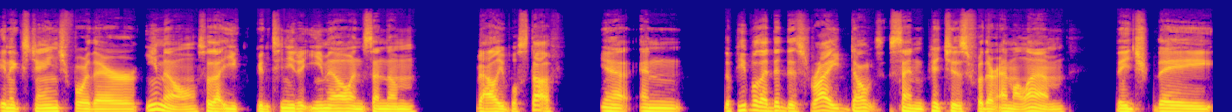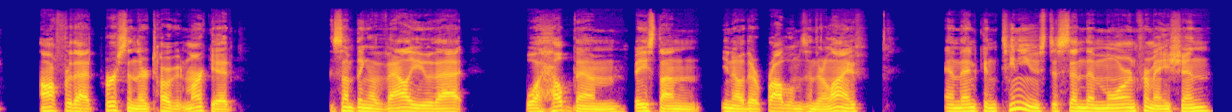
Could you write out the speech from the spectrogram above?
in exchange for their email so that you continue to email and send them valuable stuff yeah and the people that did this right don't send pitches for their mlm they they offer that person their target market something of value that will help them based on, you know, their problems in their life and then continues to send them more information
